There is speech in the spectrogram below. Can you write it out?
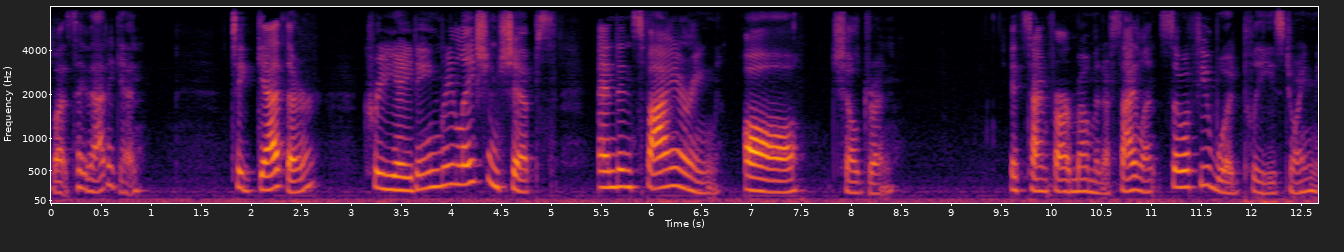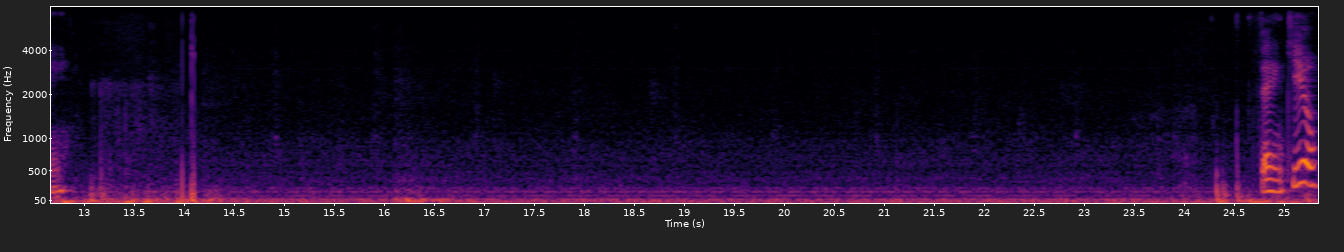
Let's say that again. Together, creating relationships and inspiring all children. It's time for our moment of silence, so if you would, please join me. Thank you.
